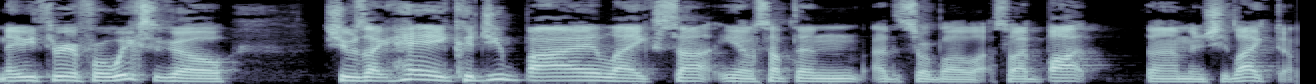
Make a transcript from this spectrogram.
maybe three or four weeks ago, she was like, hey, could you buy like some, you know, something at the store, blah blah. blah. So I bought them, and she liked them.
